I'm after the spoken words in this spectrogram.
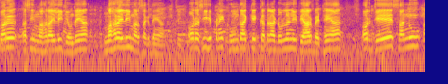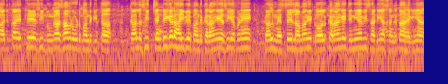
ਪਰ ਅਸੀਂ ਮਹਾਰਾਜ ਲਈ ਜਿਉਂਦੇ ਹਾਂ, ਮਹਾਰਾਜ ਲਈ ਮਰ ਸਕਦੇ ਹਾਂ। ਔਰ ਅਸੀਂ ਆਪਣੇ ਖੂਨ ਦਾ ਇੱਕ ਇੱਕ ਕਤਰਾ ਡੋਲਣ ਲਈ ਤਿਆਰ ਬੈਠੇ ਹਾਂ। ਔਰ ਜੇ ਸਾਨੂੰ ਅੱਜ ਤਾਂ ਇੱਥੇ ਅਸੀਂ ਬੁੰਗਾ ਸਾਹਿਬ ਰੋਡ ਬੰਦ ਕੀਤਾ ਕੱਲ ਅਸੀਂ ਚੰਡੀਗੜ੍ਹ ਹਾਈਵੇ ਬੰਦ ਕਰਾਂਗੇ, ਅਸੀਂ ਆਪਣੇ ਕੱਲ ਮੈਸੇਜ ਲਾਵਾਂਗੇ ਕਾਲ ਕਰਾਂਗੇ, ਜਿੰਨੀਆਂ ਵੀ ਸਾਡੀਆਂ ਸੰਗਤਾਂ ਹੈਗੀਆਂ।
